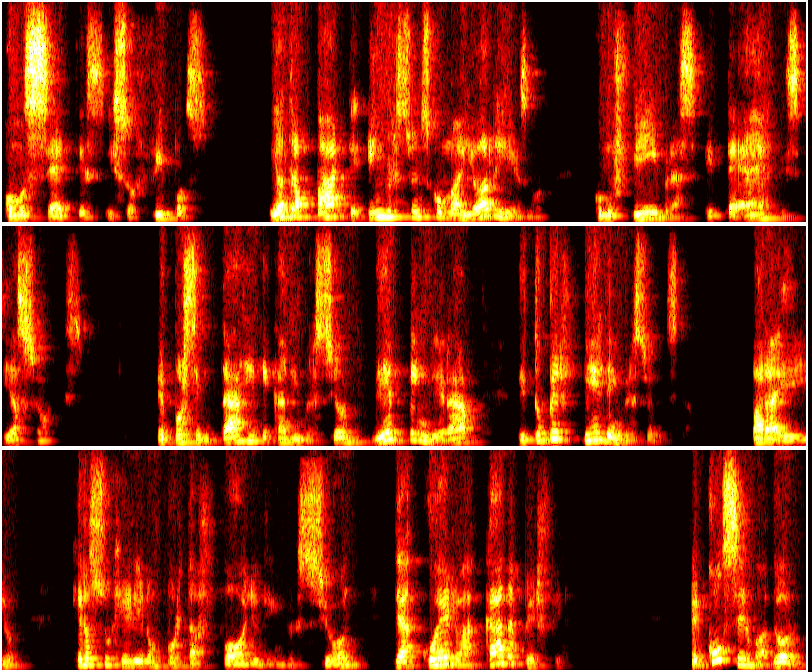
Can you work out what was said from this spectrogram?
como CETES e SOFIPOS, e outra parte em inversões com maior risco, como fibras, ETFs e ações. O porcentagem de cada inversão dependerá de tu perfil de inversionista. Para ello, quero sugerir um portafólio de inversão de acordo a cada perfil. O conservador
